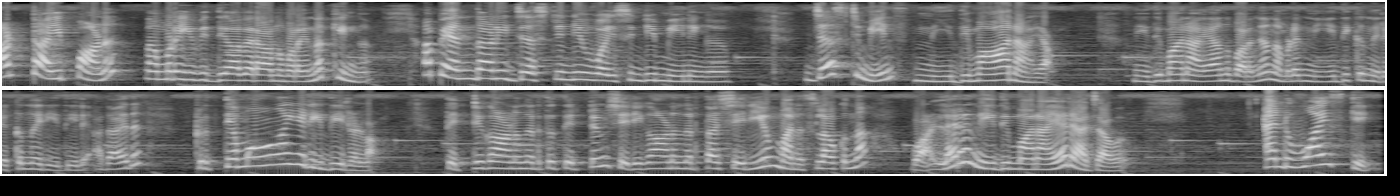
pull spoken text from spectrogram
ആ ടൈപ്പാണ് നമ്മുടെ ഈ വിദ്യാധര എന്ന് പറയുന്ന കിങ് അപ്പോൾ എന്താണ് ഈ ജസ്റ്റിന്റെയും വൈസിന്റെയും മീനിങ് ജസ്റ്റ് മീൻസ് നീതിമാനായ. നീതിമാനായ എന്ന് പറഞ്ഞാൽ നമ്മുടെ നീതിക്ക് നിരക്കുന്ന രീതിയിൽ അതായത് കൃത്യമായ രീതിയിലുള്ള തെറ്റ് കാണുന്നിടത്ത് തെറ്റും ശരി കാണുന്നിടത്ത് ആ ശരിയും മനസ്സിലാക്കുന്ന വളരെ നീതിമാനായ രാജാവ്. And wise king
